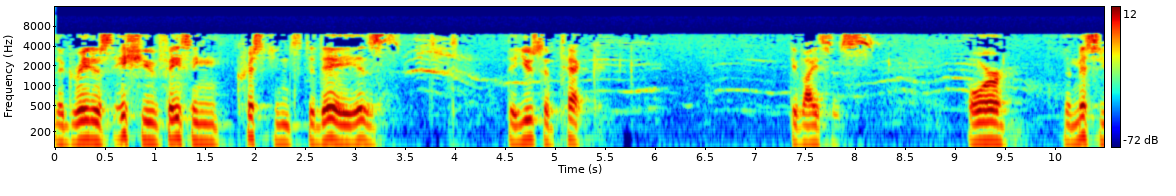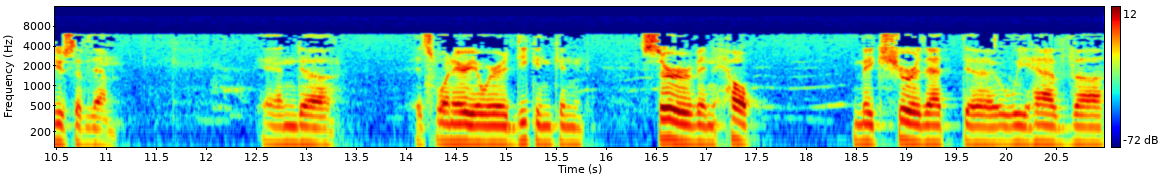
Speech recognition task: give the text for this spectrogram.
the greatest issue facing Christians today is the use of tech devices or the misuse of them. And uh, it's one area where a deacon can serve and help make sure that uh, we have uh,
